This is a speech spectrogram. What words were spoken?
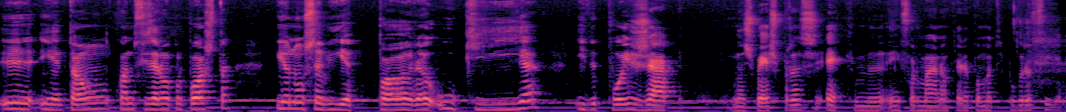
E, e, então, quando fizeram a proposta, eu não sabia para o que ia e depois, já nas vésperas, é que me informaram que era para uma tipografia.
